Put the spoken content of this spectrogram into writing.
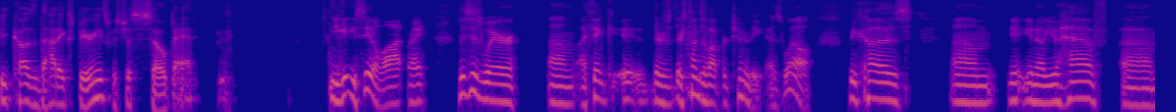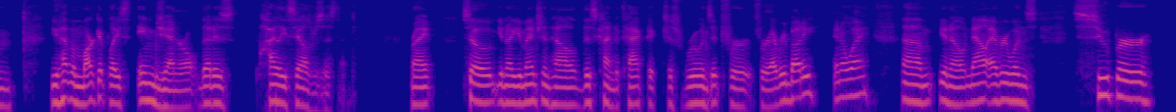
because that experience was just so bad. you get you see it a lot, right? This is where um, I think it, there's there's tons of opportunity as well because um, you, you know you have um, you have a marketplace in general that is highly sales resistant, right? So you know you mentioned how this kind of tactic just ruins it for for everybody in a way. Um, you know now everyone's super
